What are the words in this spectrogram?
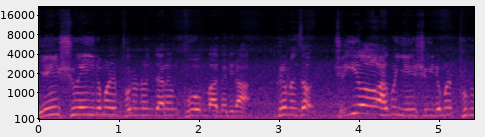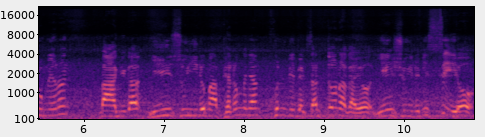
예수의 이름을 부르는 자는 구원받으리라. 그러면서 주여 하고 예수 이름을 부르면은 마귀가 예수 이름 앞에는 그냥 혼비백산 떠나가요. 예수 이름이 세요.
